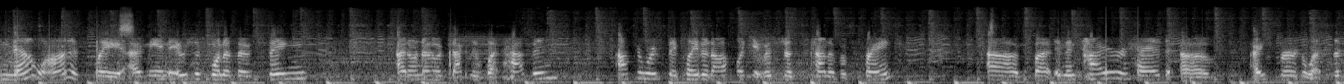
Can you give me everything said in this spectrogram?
No, honestly. I mean, it was just one of those things. I don't know exactly what happened. Afterwards, they played it off like it was just kind of a prank. Um, but an entire head of iceberg lettuce,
